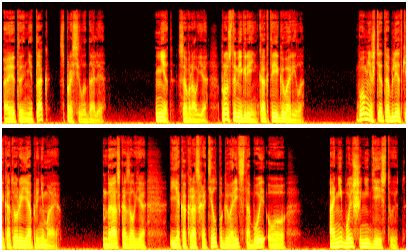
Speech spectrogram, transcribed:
«А это не так?» — спросила Далия. «Нет», — соврал я, — «просто мигрень, как ты и говорила». Помнишь те таблетки, которые я принимаю?» «Да», — сказал я, — «я как раз хотел поговорить с тобой о...» «Они больше не действуют.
